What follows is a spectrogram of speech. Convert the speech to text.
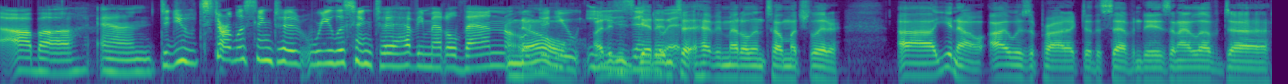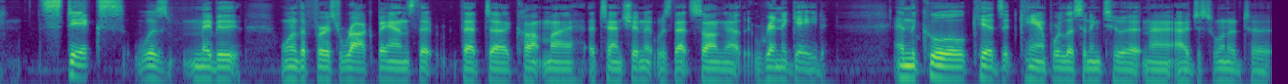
ABBA? And did you start listening to? Were you listening to heavy metal then, or no, did you ease I didn't get into, into it? heavy metal until much later. Uh, you know, I was a product of the '70s, and I loved uh, Styx. Was maybe one of the first rock bands that that uh, caught my attention. It was that song uh, "Renegade," and the cool kids at camp were listening to it, and I, I just wanted to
